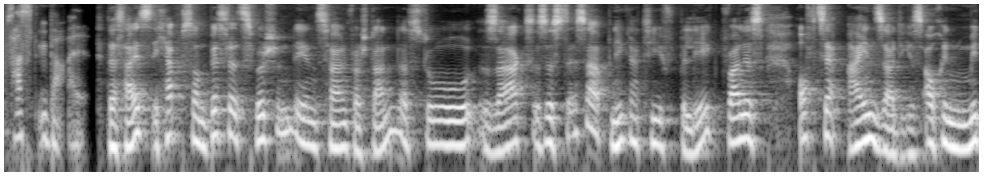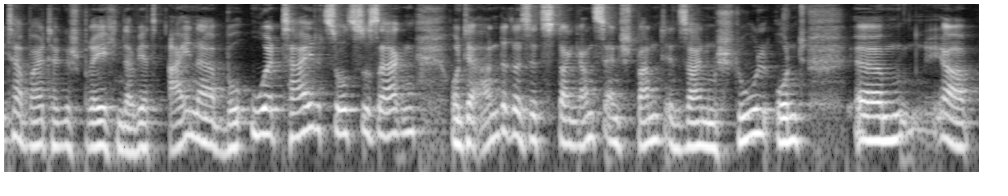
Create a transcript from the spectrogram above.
fast überall. Das heißt, ich habe so ein bisschen zwischen den Zahlen verstanden, dass du sagst, es ist deshalb negativ belegt, weil es oft sehr einseitig ist, auch in Mitarbeitergesprächen. Da wird einer beurteilt sozusagen und der andere andere sitzt dann ganz entspannt in seinem Stuhl und ähm, ja,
